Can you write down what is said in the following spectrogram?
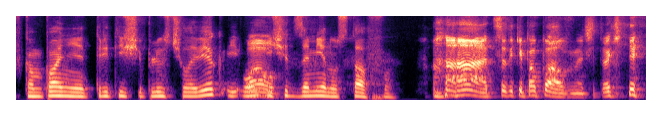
в компании 3000 плюс человек, и он Вау. ищет замену стаффу. А, все-таки попал, значит, окей.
